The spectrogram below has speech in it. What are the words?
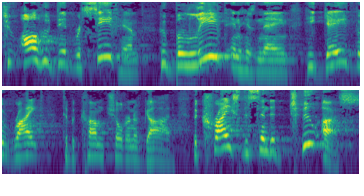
to all who did receive him, who believed in his name, he gave the right to become children of God. The Christ descended to us,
